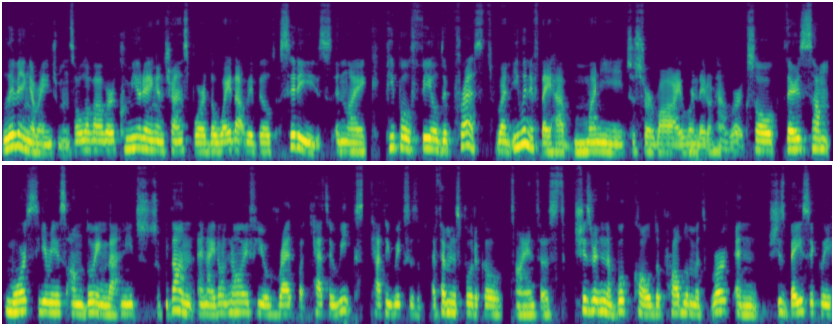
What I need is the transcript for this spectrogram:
living arrangements, all of our commuting and transport, the way that we build cities and like people feel depressed when even if they have money to survive when they don't have work. So there is some more serious undoing that needs to be done. And I don't know if you've read, but Kathi Weeks, Kathi Weeks is a feminist political scientist. She's written a book called The Problem with Work, and she's basically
